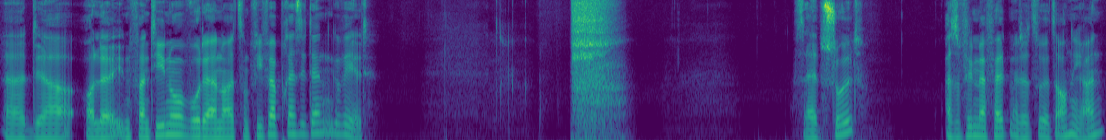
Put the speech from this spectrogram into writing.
Äh, der Olle Infantino wurde erneut zum FIFA-Präsidenten gewählt. Pff. Selbst schuld. Also viel mehr fällt mir dazu jetzt auch nicht ein.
